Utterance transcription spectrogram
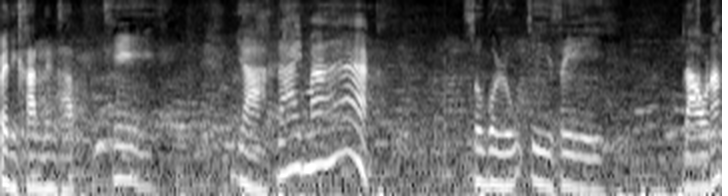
เป็นอีกคันหนึ่งครับ ที่อยากได้มาก Subaru GC เดานะ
